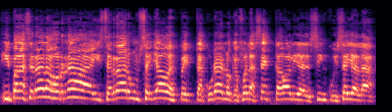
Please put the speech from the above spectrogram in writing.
Y para cerrar la jornada y cerrar un sellado espectacular, lo que fue la sexta válida del 5 y 6 a la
